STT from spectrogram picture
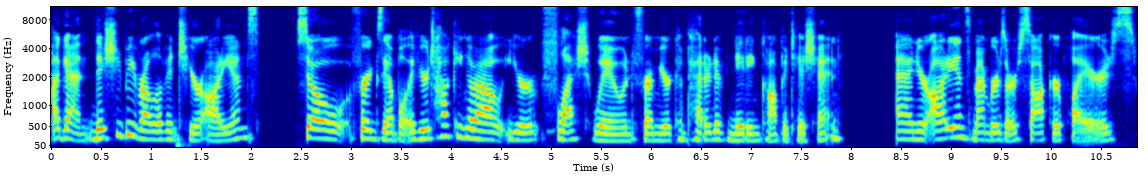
Again, this should be relevant to your audience. So, for example, if you're talking about your flesh wound from your competitive knitting competition and your audience members are soccer players,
